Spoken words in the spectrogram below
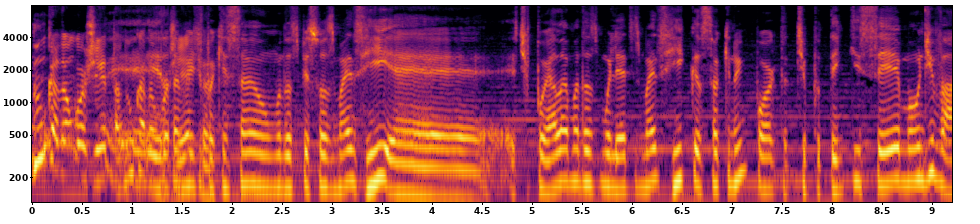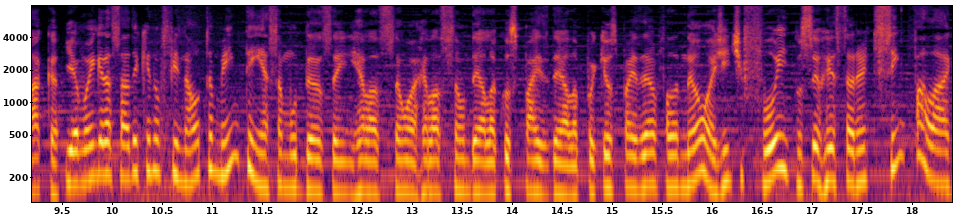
Nunca dão gorjeta, é, nunca dão exatamente, gorjeta. Exatamente, porque são uma das pessoas mais ricas. É, tipo, ela é uma das mulheres mais ricas, só que não importa. Tipo, tem que ser mão de vaca. E é muito engraçado que no final também tem essa mudança em relação à relação dela com os pais dela. Porque os pais dela falam: não, a gente foi no seu restaurante sem falar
